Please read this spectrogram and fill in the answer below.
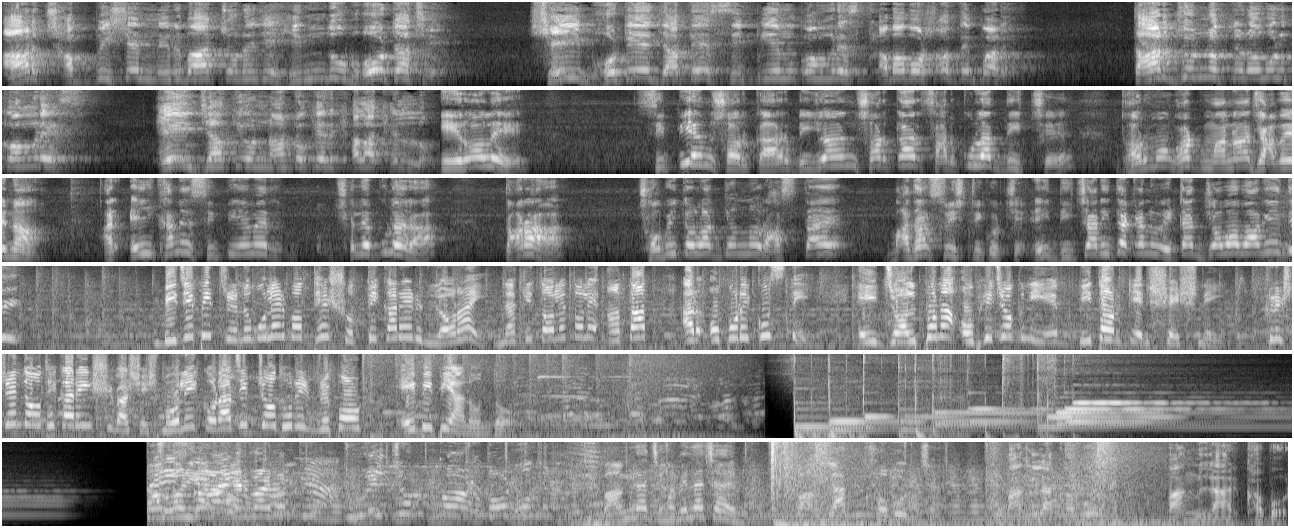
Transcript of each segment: আর ছাব্বিশের নির্বাচনে যে হিন্দু ভোট আছে, সেই ভোটে যাতে সিপিএম কংগ্রেস থাবা বসাতে পারে, তার জন্য তৃণমূল কংগ্রেস এই জাতীয় নাটকের খেলা খেললো। কেরলে সিপিএম সরকার, বিজয়ন সরকার সার্কুলার দিচ্ছে, ধর্মঘট মানা যাবে না। আর এইখানে সিপিএমের ছেলেপুলেরা, তারা ছবি তোলার জন্য রাস্তায় বাধা সৃষ্টি করছে। এই দ্বিচারিতা কেন? এটার জবাব আগে দিই বিজেপি তৃণমূলের মধ্যে সত্যিকারের লড়াই নাকি তলে তলে আঁতাত আর ওপরে কুস্তি? এই জল্পনা অভিযোগ নিয়ে বিতর্কের শেষ নেই। কৃষ্ণেন্দু অধিকারী শিবাশিস মৌলিক ও রাজীব চৌধুরীর রিপোর্ট এবিপি আনন্দ। বাংলা ঝামেলা চায় না বাংলা খবর চায়। বাংলা খবর বাংলার খবর।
